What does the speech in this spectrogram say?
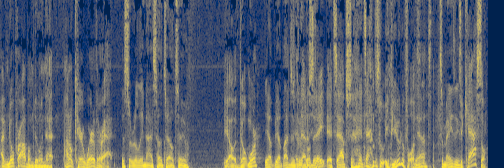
I have no problem doing that. I don't care where they're at. This is a really nice hotel too. Yeah, with Biltmore. Yep, yep. I just googled that estate. It. It's absolutely, it's absolutely beautiful. It's, yeah, it's, it's amazing. It's a castle.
